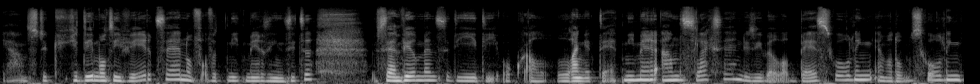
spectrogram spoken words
ja, een stuk gedemotiveerd zijn of, of het niet meer zien zitten. Er zijn veel mensen die, die ook al lange tijd niet meer aan de slag zijn, dus die wel wat bijscholing en wat omscholing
